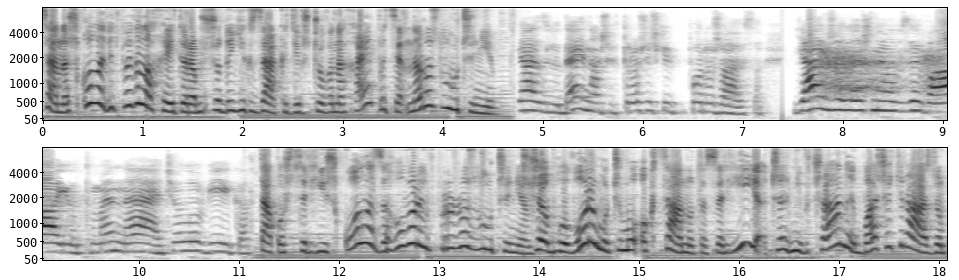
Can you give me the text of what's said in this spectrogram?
Оксана Школа відповіла хейтерам щодо їх закидів, що вона хайпиться на розлученні. Я з людей наших трошечки поражаюся. Як же лиш не обзивають мене, чоловіка. Також Сергій Школа заговорив про розлучення. Ще обговоримо, чому Оксану та Сергія чернівчани бачать разом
